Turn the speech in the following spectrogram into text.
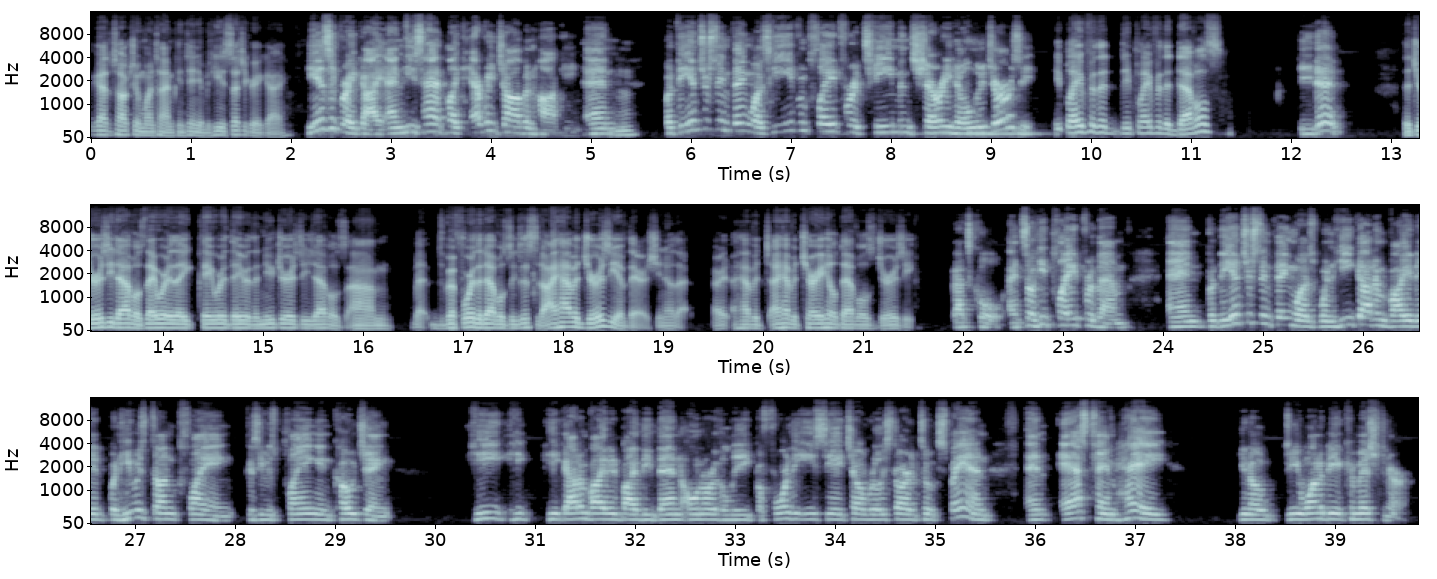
I got to talk to him one time. Continue, but he's such a great guy. he is a great guy and he's had like every job in hockey and Mhm. But the interesting thing was he even played for a team in Cherry Hill, New Jersey. He played for the. He played for the Devils. He did. the Jersey Devils. They were like they were they were the New Jersey Devils. Um, before the Devils existed, I have a jersey of theirs. You know that. Right, I have a I have a Cherry Hill Devils jersey. That's cool. And so he played for them. And but the interesting thing was when he got invited, when he was done playing, because he was playing and coaching, he he he got invited by the then owner of the league before the ECHL really started to expand and asked him, Hey, you know, do you want to be a commissioner?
